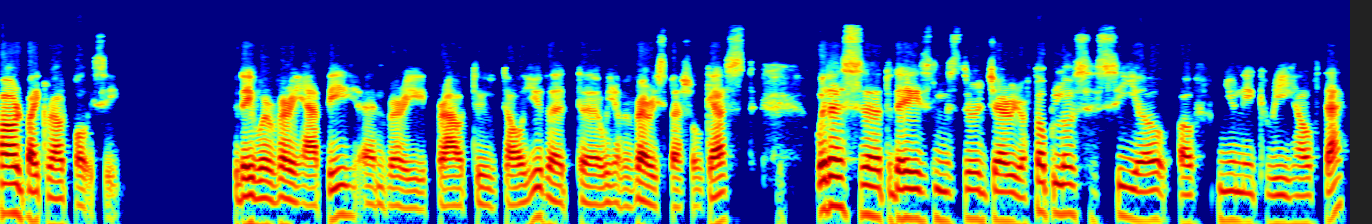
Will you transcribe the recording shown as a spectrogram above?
powered by Crowd Policy. Today, we're very happy and very proud to tell you that uh, we have a very special guest. With us uh, today is Mr. Gerry Raftopoulos, CEO of Munich Re Health Tech.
